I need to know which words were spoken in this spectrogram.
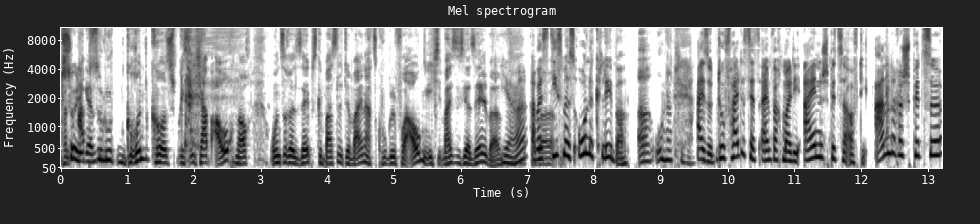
von absoluten Grundkurs sprichst. Ich habe auch noch unsere selbst gebastelte Weihnachtskugel vor Augen. Ich weiß es ja selber. Ja, aber, aber es, diesmal ist ohne Kleber. Ah, ohne Kleber. Also, du faltest jetzt einfach mal die eine Spitze auf die andere Spitze,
